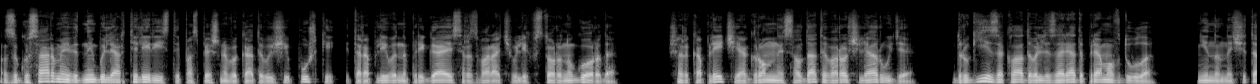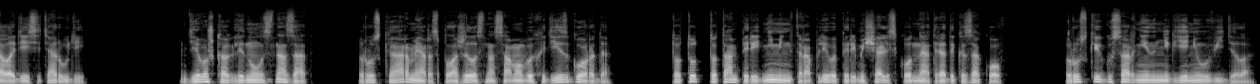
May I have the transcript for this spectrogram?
За гусарами видны были артиллеристы, поспешно выкатывающие пушки и, торопливо напрягаясь, разворачивали их в сторону города. Широкоплечие огромные солдаты ворочали орудия. Другие закладывали заряды прямо в дуло. Нина насчитала 10 орудий. Девушка оглянулась назад. Русская армия расположилась на самом выходе из города. То тут, то там перед ними неторопливо перемещались конные отряды казаков. Русских гусар Нина нигде не увидела.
